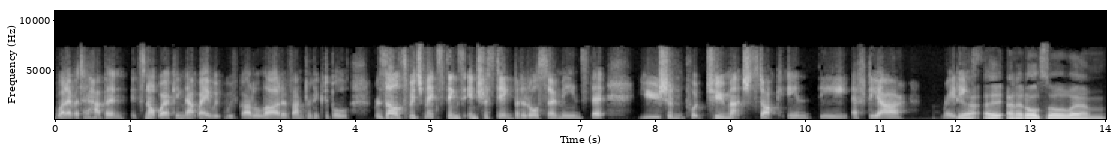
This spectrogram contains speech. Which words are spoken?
whatever to happen. It's not working that way. We, have got a lot of unpredictable results, which makes things interesting, but it also means that you shouldn't put too much stock in the FDR ratings. Yeah, I, and it also um,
